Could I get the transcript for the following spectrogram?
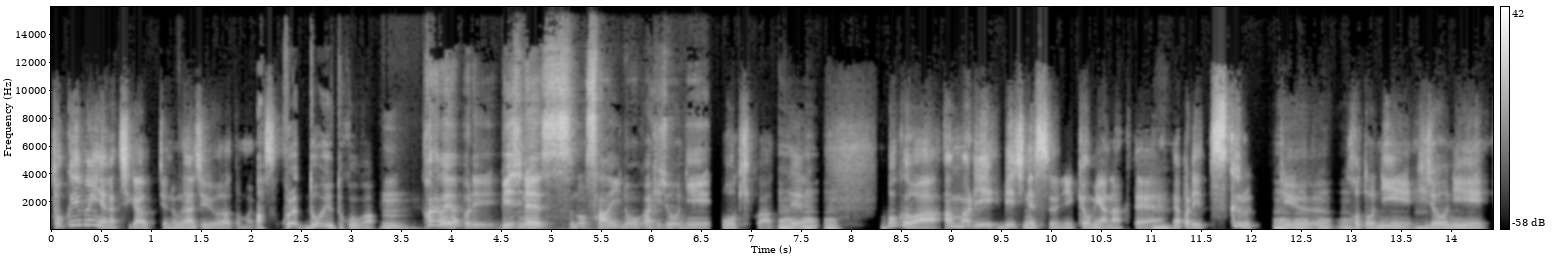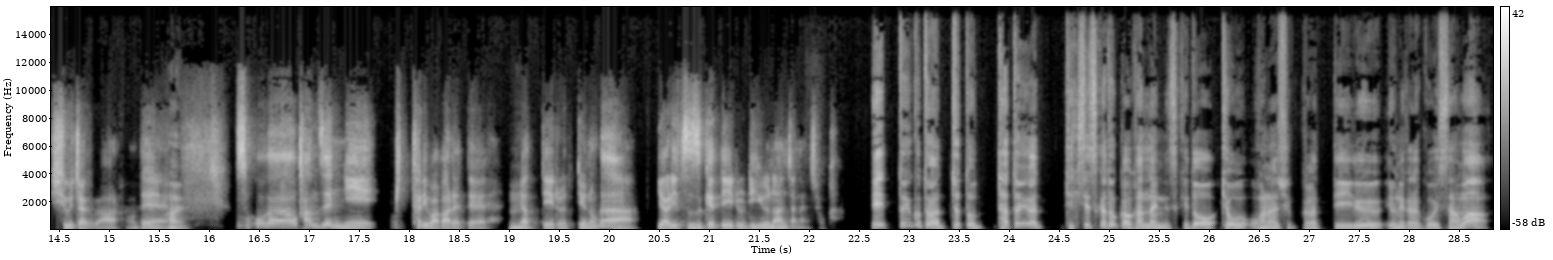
得意分野が違うっていうのが重要だと思いあます。、これはどういうところが？うん、彼はやっぱりビジネスの才能が非常に大きくあって、うんうん僕はあんまりビジネスに興味がなくて、うんやっぱり作るっていんうんうんううんことに非常に執着があるので、はい。そこが完全にぴったり分かれてやっているっていうのが、やり続けている理由なんじゃないでしょうか。え、ということは、ちょっと例えが適切かどうかわかんないんですけど、今日お話を伺っている米倉浩一さんは、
